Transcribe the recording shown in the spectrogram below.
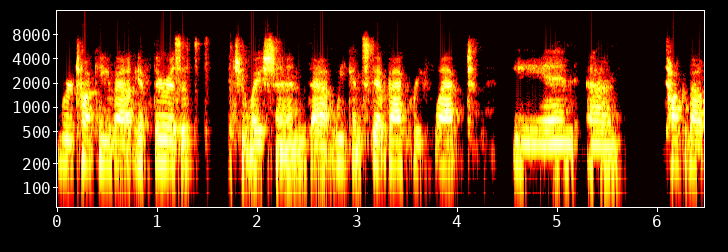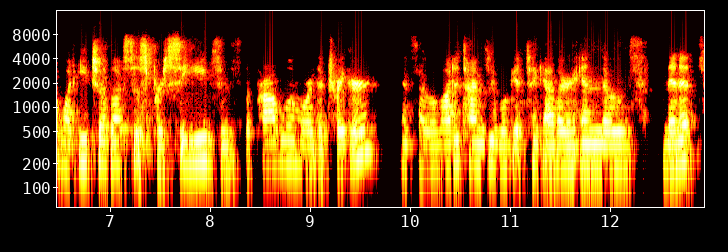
we're talking about if there is a situation that we can step back, reflect, and um, talk about what each of us is perceives as the problem or the trigger. And so a lot of times we will get together in those minutes,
